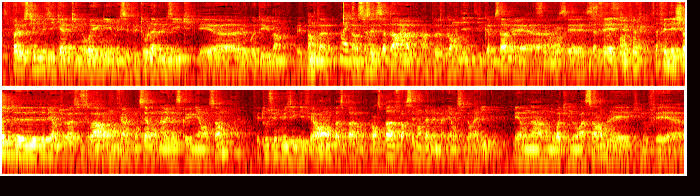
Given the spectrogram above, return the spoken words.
C'est pas le style musical qui nous réunit, mais c'est plutôt la musique et euh, le côté humain et le partage. Ouais, Ça- paraît un, un peu candide dit comme ça, mais euh, ça, fait, ça des shots de, de bien. Tu vois, ce soir, on fait un concert, on arrive à se réunir ensemble. On fait tous une musique différente, on passe pas, on pense pas forcément de la même manière aussi dans la vie, mais on a un endroit qui nous rassemble et qui nous fait euh,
